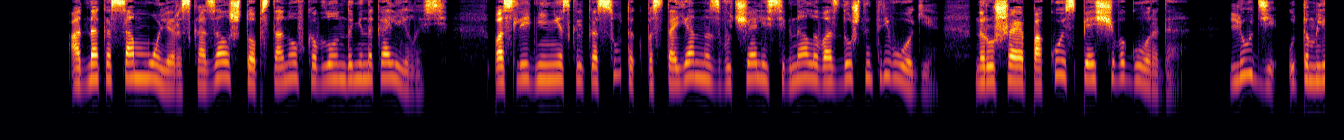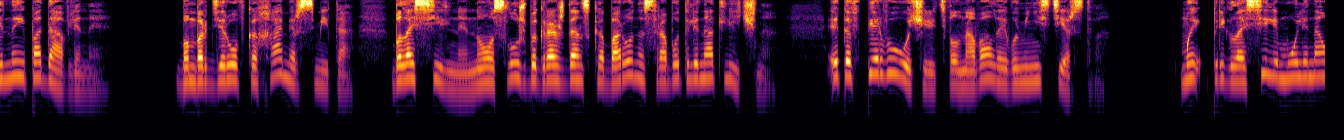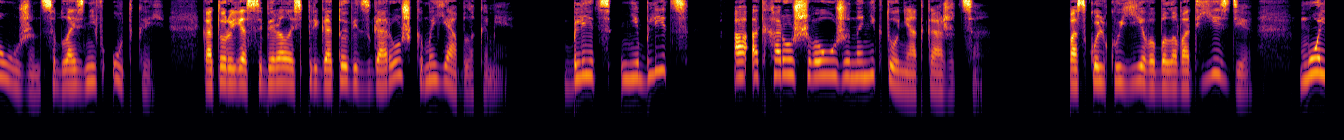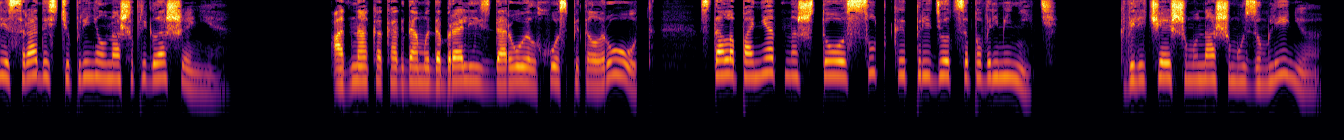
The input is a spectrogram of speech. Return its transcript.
Однако сам Молли рассказал, что обстановка в Лондоне накалилась. Последние несколько суток постоянно звучали сигналы воздушной тревоги, нарушая покой спящего города. Люди утомлены и подавлены. Бомбардировка Хаммерсмита была сильной, но службы гражданской обороны сработали на отлично. Это в первую очередь волновало его министерство. Мы пригласили Молли на ужин, соблазнив уткой, которую я собиралась приготовить с горошком и яблоками. Блиц не блиц, а от хорошего ужина никто не откажется. Поскольку Ева была в отъезде, Молли с радостью принял наше приглашение. Однако, когда мы добрались до Royal Hospital Road, стало понятно, что с уткой придется повременить. К величайшему нашему изумлению,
